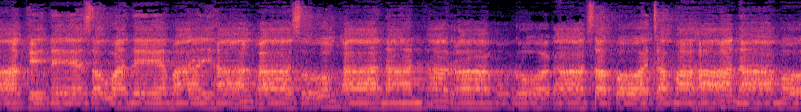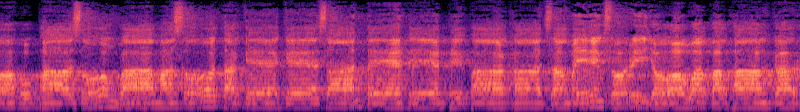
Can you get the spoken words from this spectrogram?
าคิเนสวเนไมหังอาสงอานันทรามุ สะปอจะมหานามโมอุภาสงวามาโสตะเกเกสานเตเตนเทพาคาสเมงสุริโยวะปะพังกโร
